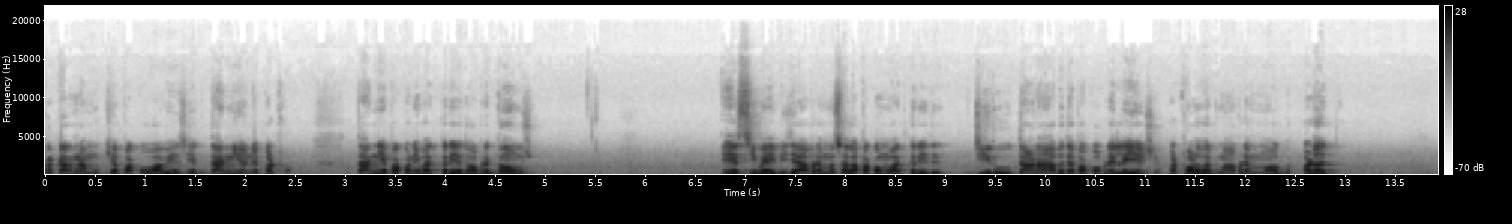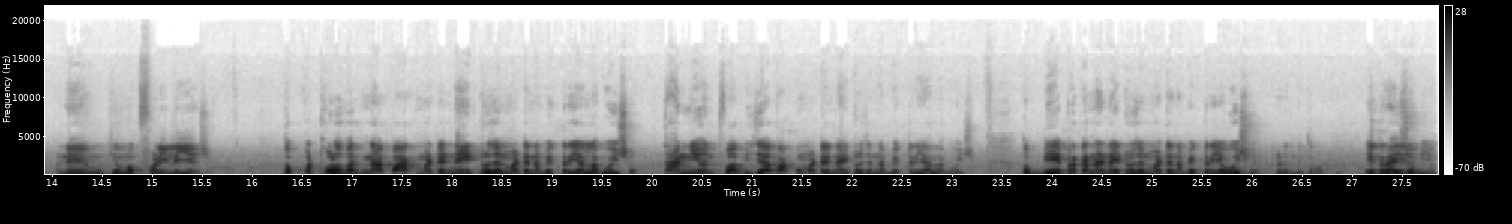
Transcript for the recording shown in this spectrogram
પ્રકારના મુખ્ય પાકો વાવીએ છીએ, એક ધાન્ય અને કઠોળ. ધાન્ય પાકોની વાત કરીએ તો આપણે ઘઉં છે. એ સિવાય બીજા આપણે મસાલા પાકોમાં વાત કરીએ તો જીરું, ધાણા, આ બધા પાકો આપણે લઈએ છીએ. કઠોળ વર્ગમાં આપણે મગ, અડદ અને મુખ્ય મગફળી લઈએ છીએ. તો કઠોળ વર્ગના પાક માટે નાઇટ્રોજન માટેના બેક્ટેરિયા અલગ હોય છે. ધાન્ય અથવા બીજા પાકો માટે નાઇટ્રોજનના બેક્ટેરિયા અલગ હોય છે. તો બે પ્રકારના નાઇટ્રોજન માટેના બેક્ટેરિયા હોય છે, ખેડૂત મિત્રો. એક રાઇઝોબિયમ.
